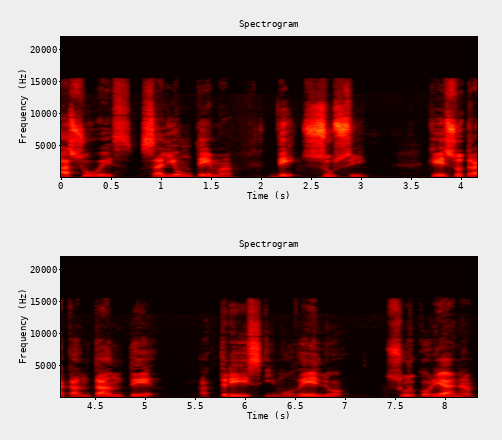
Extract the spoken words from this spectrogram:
a su vez, salió un tema de Suzy, que es otra cantante, actriz y modelo surcoreana,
